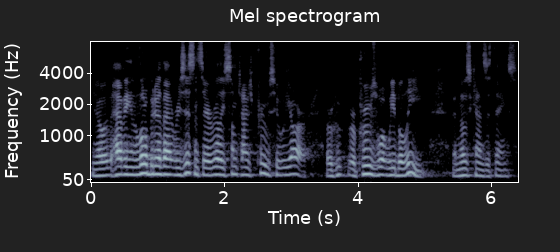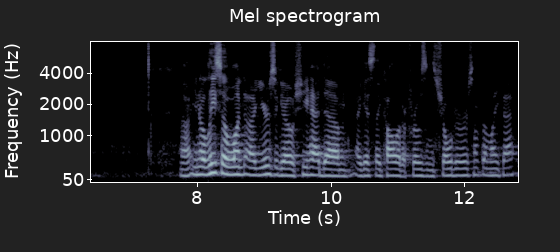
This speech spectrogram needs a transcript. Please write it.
you know, having a little bit of that resistance there really sometimes proves who we are or, who, or proves what we believe and those kinds of things. Uh, you know, Lisa, one uh, years ago, she had, um, I guess they call it a frozen shoulder or something like that.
